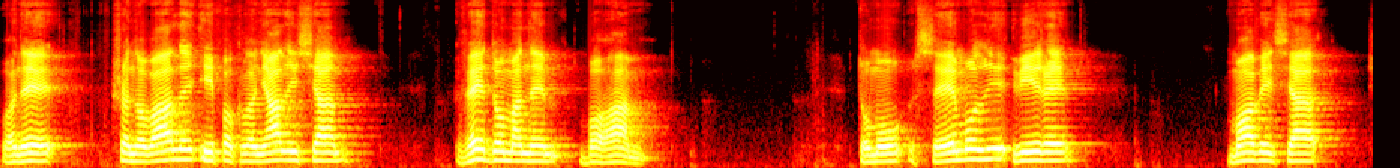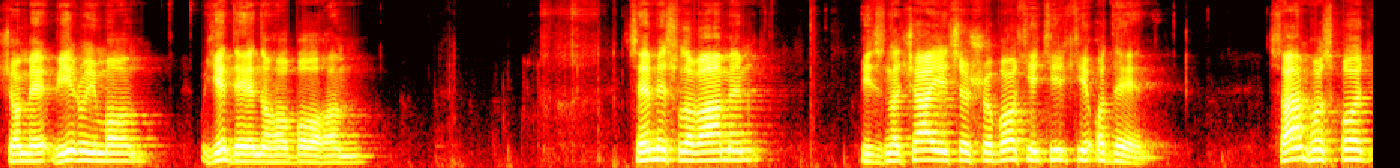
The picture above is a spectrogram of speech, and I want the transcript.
Вони шанували і поклонялися видуманим богам. Тому в віри мовиться, що ми віруємо в єдиного Бога. Цими словами відзначається, що Бог є тільки один. Сам Господь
